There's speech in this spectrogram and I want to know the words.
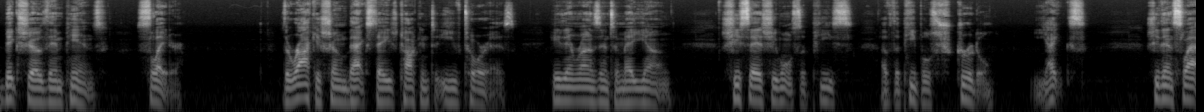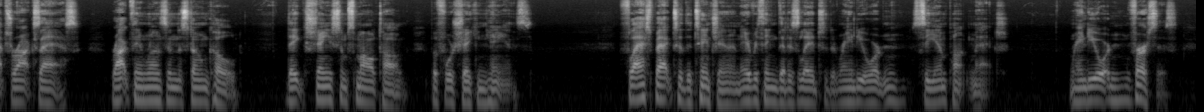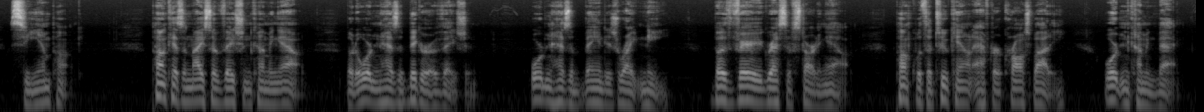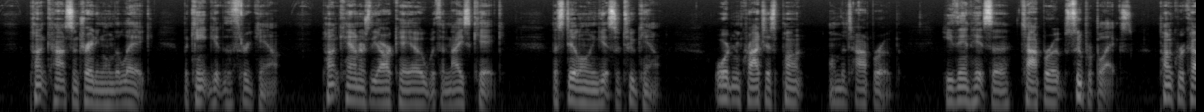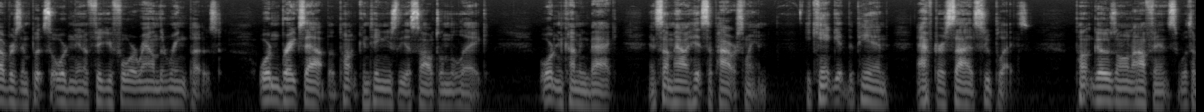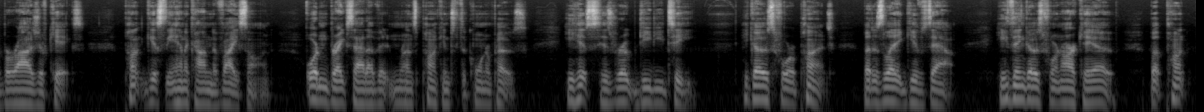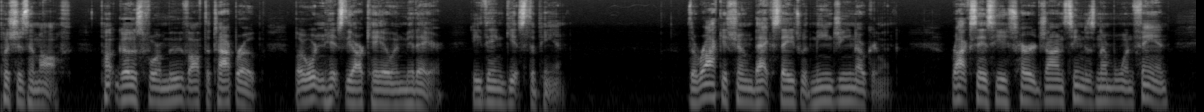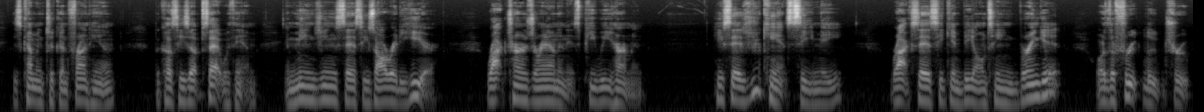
Big Show then pins Slater. The Rock is shown backstage talking to Eve Torres. He then runs into Mae Young. She says she wants a piece of the people's strudel. Yikes. She then slaps Rock's ass. Rock then runs into Stone Cold. They exchange some small talk before shaking hands. Flashback to the tension and everything that has led to the Randy Orton CM Punk match. Randy Orton versus CM Punk. Punk has a nice ovation coming out, but Orton has a bigger ovation. Orton has a bandaged right knee, both very aggressive starting out. Punk with a two count after a crossbody. Orton coming back. Punk concentrating on the leg, but can't get the three count. Punk counters the RKO with a nice kick, but still only gets a two count. Orton crotches Punk on the top rope. He then hits a top rope superplex. Punk recovers and puts Orton in a figure four around the ring post. Orton breaks out, but Punk continues the assault on the leg. Orton coming back and somehow hits a power slam. He can't get the pin after a side suplex. Punk goes on offense with a barrage of kicks. Punk gets the Anaconda Vice on. Orton breaks out of it and runs Punk into the corner post. He hits his rope DDT. He goes for a punch, but his leg gives out. He then goes for an RKO, but Punk pushes him off. Punk goes for a move off the top rope, but Orton hits the RKO in midair. He then gets the pin. The Rock is shown backstage with Mean Gene Okerlund. Rock says he's heard John Cena's number one fan is coming to confront him because he's upset with him, and Mean Gene says he's already here. Rock turns around and it's Pee Wee Herman. He says, You can't see me. Rock says he can be on Team Bring It or the Fruit Loop Troop.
